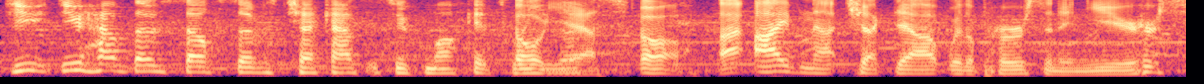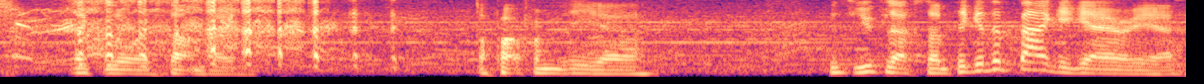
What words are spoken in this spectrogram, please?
Do you do you have those self-service checkouts at supermarkets? Oh, yes. Oh, I, I've not checked out with a person in years. like glorious, aren't? Apart from the, uh, you've left something in the bagging area.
